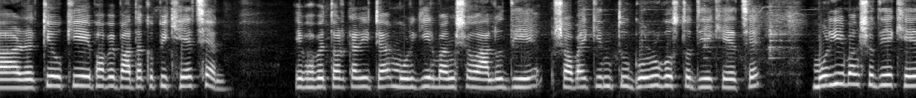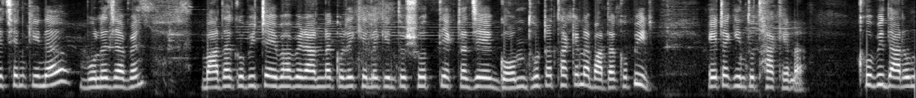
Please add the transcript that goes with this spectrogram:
আর কেউ কি এভাবে বাঁধাকপি খেয়েছেন? এভাবে তরকারিটা, মুরগির মাংস, আলু দিয়ে, সবাই কিন্তু গরুর গোস্ত দিয়ে খেয়েছে। মুরগির মাংস দিয়ে খেয়েছেন কিনা বলে যাবেন। বাঁধাকপিটা এভাবে রান্না করে খেলে কিন্তু সত্যি একটা যে গন্ধটা থাকে না বাঁধাকপির, এটা কিন্তু থাকে না। খুবই দারুণ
